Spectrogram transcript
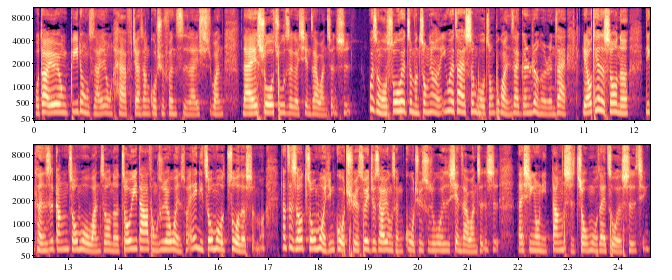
我到底要用 be 动词还是用 have 加上过去分词来完来说出这个现在完成式。为什么我说会这么重要呢？因为在生活中，不管你在跟任何人在聊天的时候呢，你可能是刚周末完之后呢，周一大家同事就问你说：“诶，你周末做了什么？”那这时候周末已经过去了，所以就是要用成过去式或是现在完成式来形容你当时周末在做的事情。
